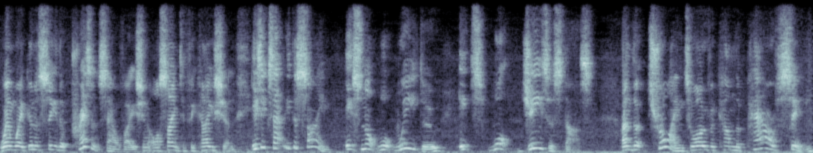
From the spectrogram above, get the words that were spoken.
when we're going to see that present salvation or sanctification is exactly the same. It's not what we do, it's what Jesus does. And that trying to overcome the power of sin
